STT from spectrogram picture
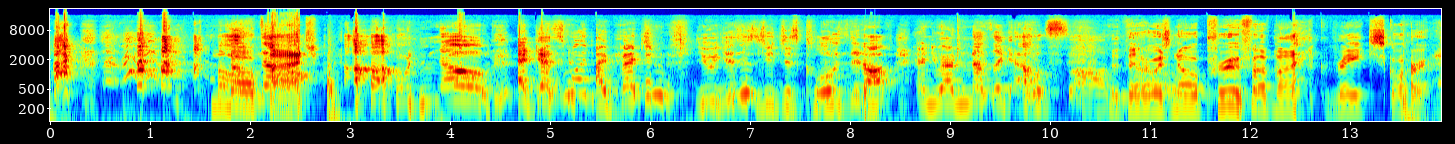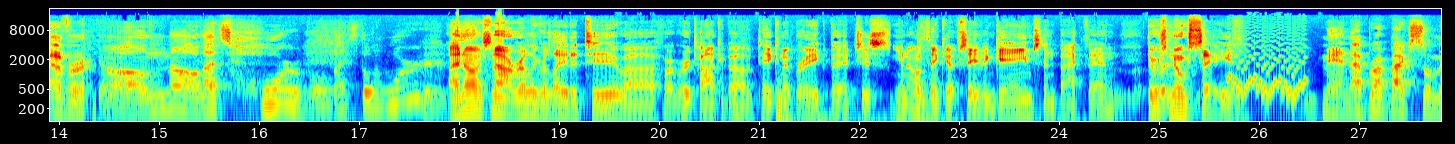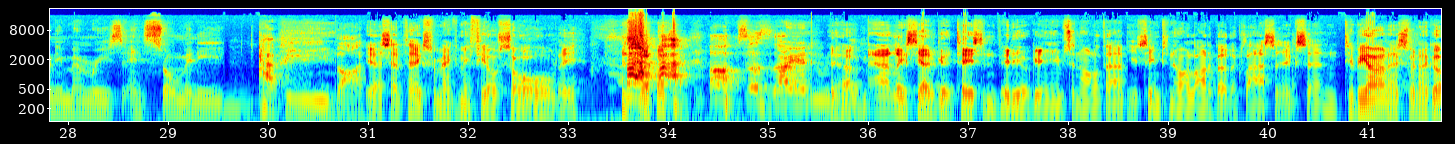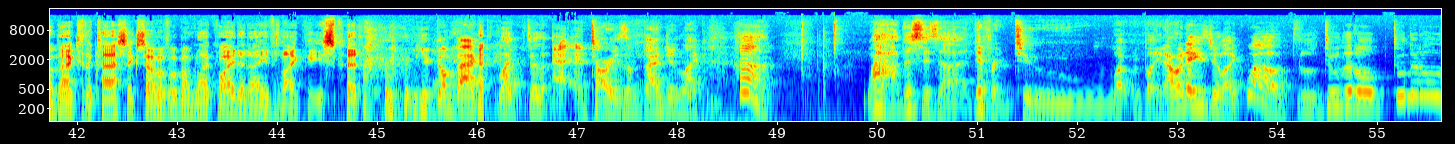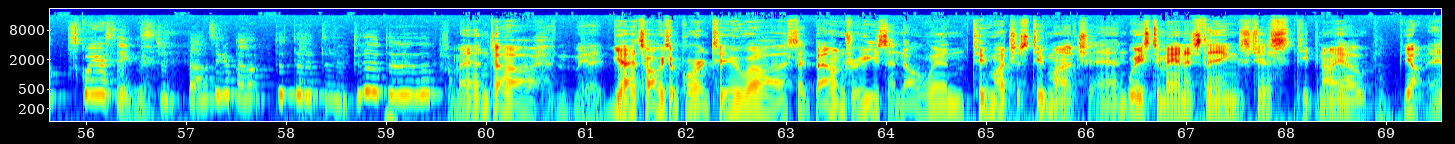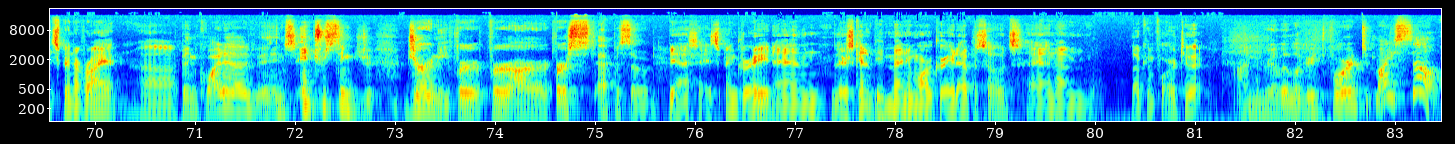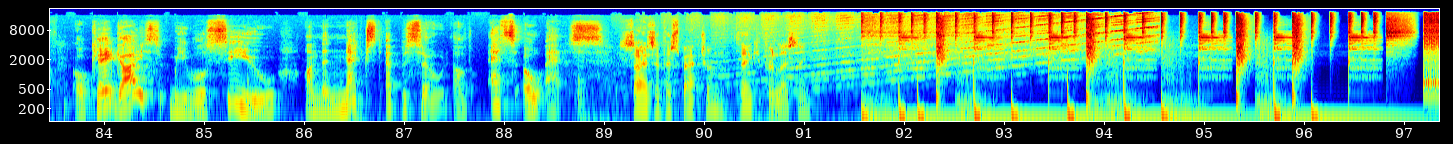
no, Oh, no. patch. Oh no! And guess what? I bet you you, just you just closed it off and you have nothing else. Oh, There was no proof of my great score ever. Oh no, that's horrible. That's the worst. I know it's not really related to uh, what we are talking about, taking a break, but just, you know, think of saving games. And back then, there was no save. Man, that brought back so many memories and so many happy thoughts. Yes, and thanks for making me feel so old, eh? oh, I'm so sorry. Yeah, at least you have good taste in video games and all of that. You seem to know a lot about the classics, and to be honest, when I go back to the classics, some of them I'm like, why did I even like these? But you come back like to Atari sometimes and like, huh? Wow, this is uh, different to what we play nowadays. You're like, wow, two little, two little square things just bouncing about. And uh, yeah, it's always important to uh, set boundaries and know when too much is too much, and ways to manage things. Just keep an eye out. Yeah, it's been a riot. Uh, Been quite a in- interesting j- journey for for our first episode. yes, it's been great, and there's going to be many more great episodes, and I'm looking forward to it. I'm really looking forward to myself. Okay, guys, we will see you on the next episode of SOS. Sides of the spectrum. Thank you for listening.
